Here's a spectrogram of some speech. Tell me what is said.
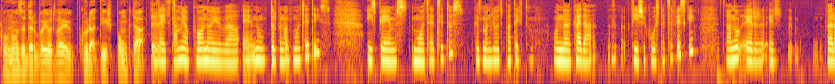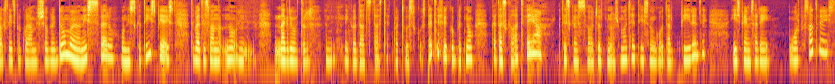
Ko nozadarbojot vai kurā tieši punktā? Reiz tam jau plānoju vēl, e, nu, turpinot mocētīs, izpējams mocēt citus, kas man ļoti patiktu. Un kādā tieši ko specifiski. Nu, ir, ir vairākas lietas, par kurām es šobrīd domāju un izsveru un izskatu izpējas, tāpēc es vēl, nu, negribu tur neko daudz stāstīt par to specifiku, bet, nu, ka tas, ka Latvijā, tas, ka es vēl turpinoši mocēties un gūt darbu pieredzi, iespējams arī ārpus Latvijas.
